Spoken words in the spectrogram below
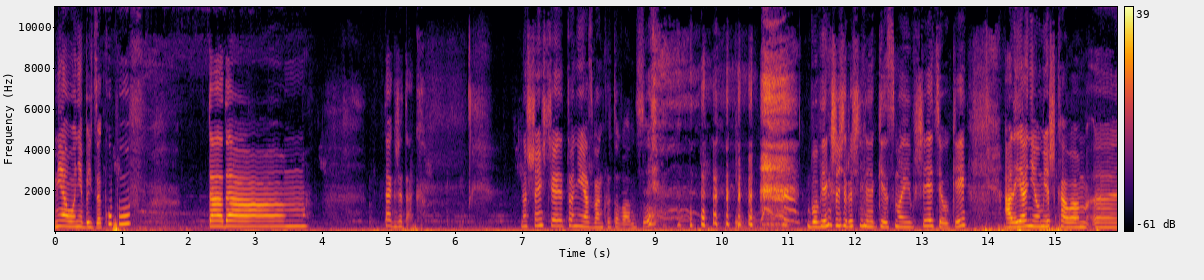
Miało nie być zakupów. Tadam! Także tak. Na szczęście to nie ja zbankrutowałam się. Bo większość roślinek jest mojej przyjaciółki, ale ja nie omieszkałam e,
